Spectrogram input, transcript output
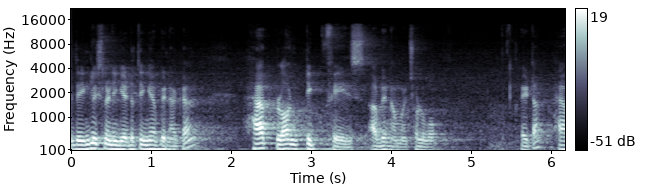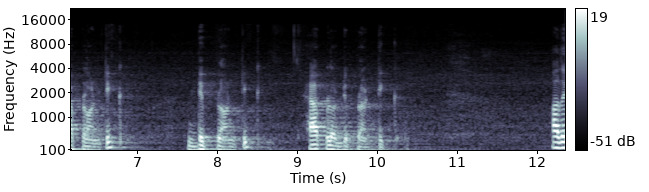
இது இங்கிலீஷில் நீங்கள் எடுத்தீங்க அப்படின்னாக்கா ஹேப்ளான்டிக் ஃபேஸ் அப்படின்னு நம்ம சொல்லுவோம். ரைட்டா ஹேப்ளான்டிக் டிப்ளான்டிக் ஹேப்ளோ டிப்ளான்டிக் அதை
